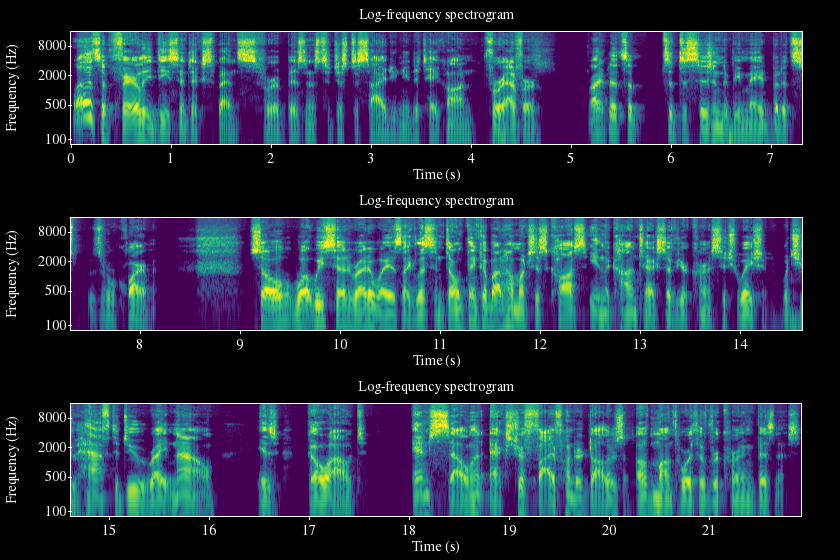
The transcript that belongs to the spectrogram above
Well, that's a fairly decent expense for a business to just decide you need to take on forever, right? That's a it's a decision to be made, but it's, it's a requirement. So what we said right away is like, listen, don't think about how much this costs in the context of your current situation. What you have to do right now is go out and sell an extra five hundred dollars a month worth of recurring business.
